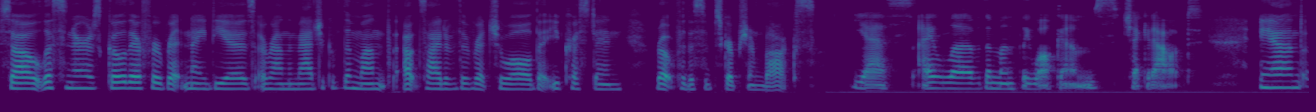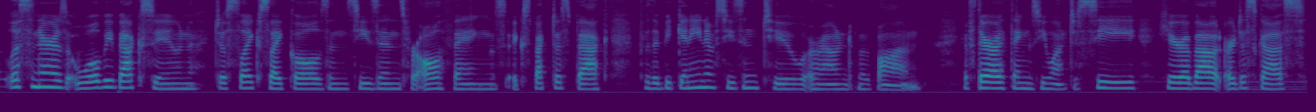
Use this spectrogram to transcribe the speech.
So, listeners, go there for written ideas around the magic of the month outside of the ritual that you, Kristin, wrote for the subscription box. Yes, I love the monthly welcomes. Check it out. And listeners, we'll be back soon. Just like cycles and seasons for all things, expect us back for the beginning of season two around Mabon. If there are things you want to see, hear about, or discuss,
